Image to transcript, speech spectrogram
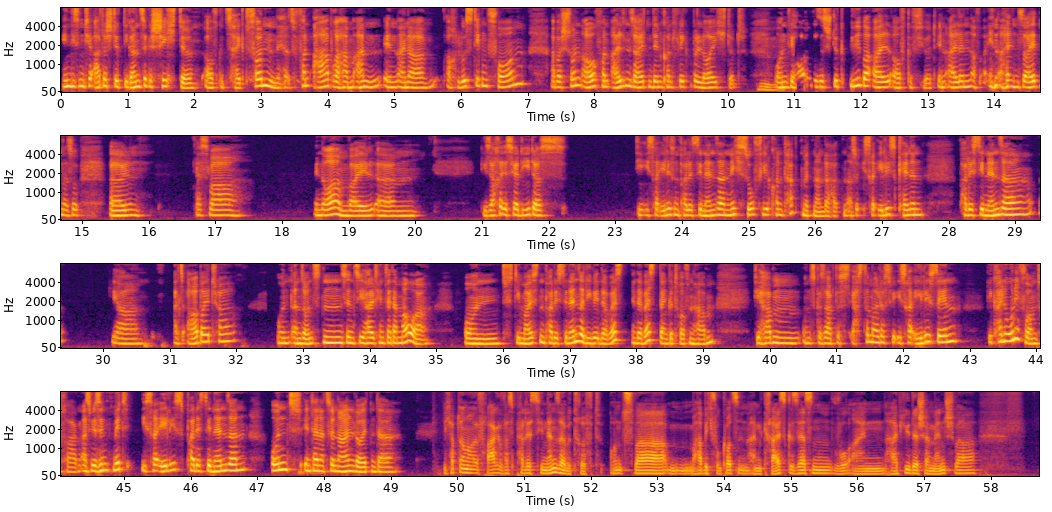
in diesem Theaterstück die ganze Geschichte aufgezeigt, von, also von Abraham an in einer auch lustigen Form, aber schon auch von allen Seiten den Konflikt beleuchtet. Hm. Und wir haben dieses Stück überall aufgeführt, in allen, auf, in allen Seiten. Also äh, das war enorm, weil ähm, die Sache ist ja die, dass die Israelis und Palästinenser nicht so viel Kontakt miteinander hatten. Also Israelis kennen Palästinenser ja als Arbeiter und ansonsten sind sie halt hinter der Mauer. Und die meisten Palästinenser, die wir in der, West, in der Westbank getroffen haben, die haben uns gesagt, das das erste Mal, dass wir Israelis sehen, die keine Uniform tragen. Also wir sind mit Israelis, Palästinensern und internationalen Leuten da ich habe da noch eine Frage, was Palästinenser betrifft. Und zwar hm, habe ich vor kurzem in einem Kreis gesessen, wo ein halbjüdischer Mensch war,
